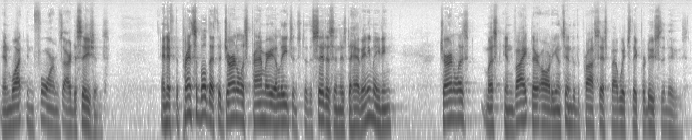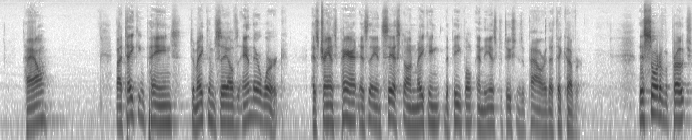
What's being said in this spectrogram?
and what informs our decisions. And if the principle that the journalist's primary allegiance to the citizen is to have any meaning, journalists must invite their audience into the process by which they produce the news. How? By taking pains to make themselves and their work as transparent as they insist on making the people and the institutions of power that they cover. This sort of approach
